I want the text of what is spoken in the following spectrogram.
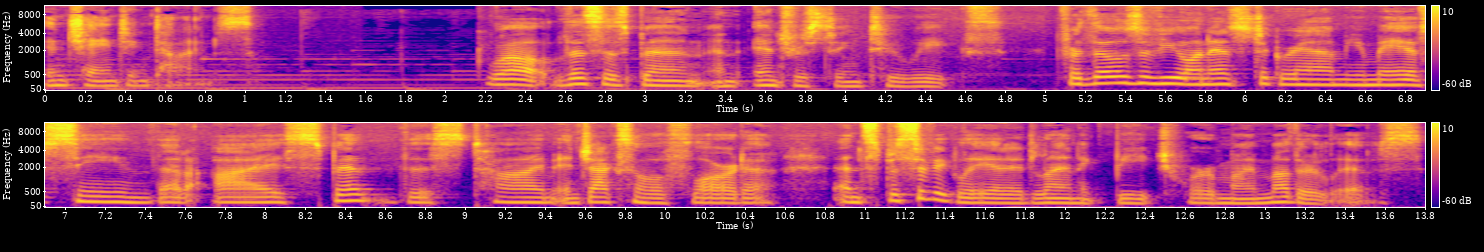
in changing times. Well, this has been an interesting two weeks. For those of you on Instagram, you may have seen that I spent this time in Jacksonville, Florida, and specifically at Atlantic Beach, where my mother lives.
